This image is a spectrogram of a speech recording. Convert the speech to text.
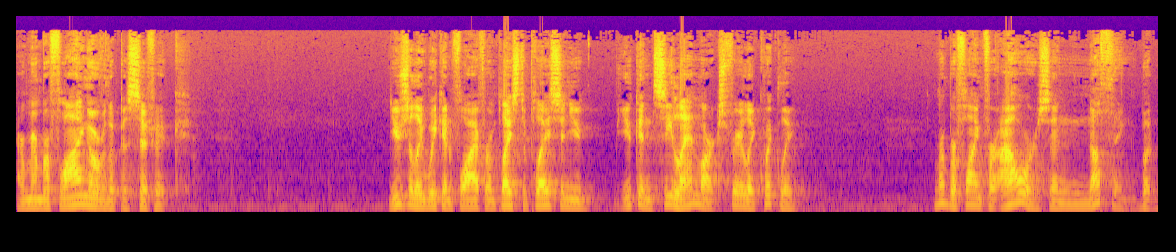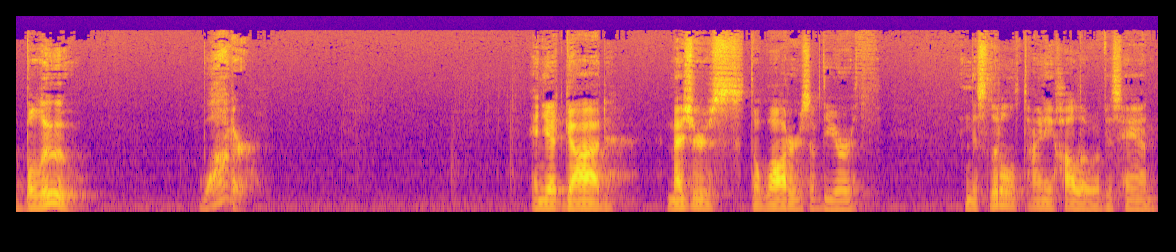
I remember flying over the Pacific. Usually we can fly from place to place and you, you can see landmarks fairly quickly. I remember flying for hours and nothing but blue water. And yet, God measures the waters of the earth in this little tiny hollow of his hand.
